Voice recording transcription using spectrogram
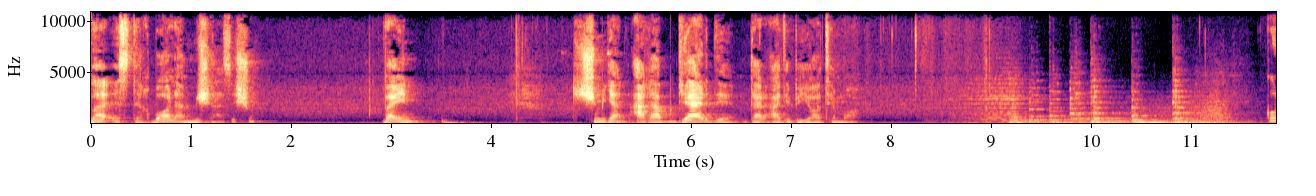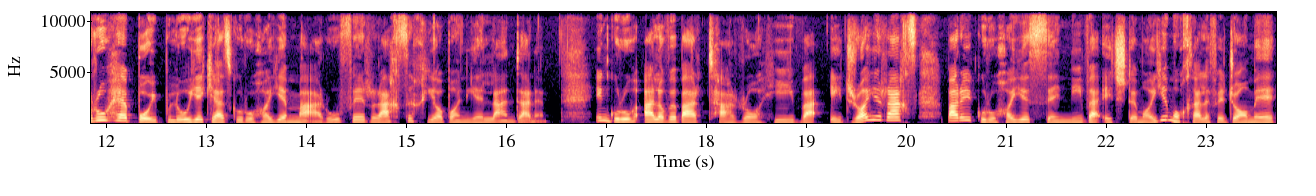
و استقبالم میشه ازشون. و این چی میگن؟ عقب گرده در ادبیات ما. گروه بوی بلو یکی از گروه های معروف رقص خیابانی لندنه. این گروه علاوه بر طراحی و اجرای رقص برای گروه های سنی و اجتماعی مختلف جامعه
